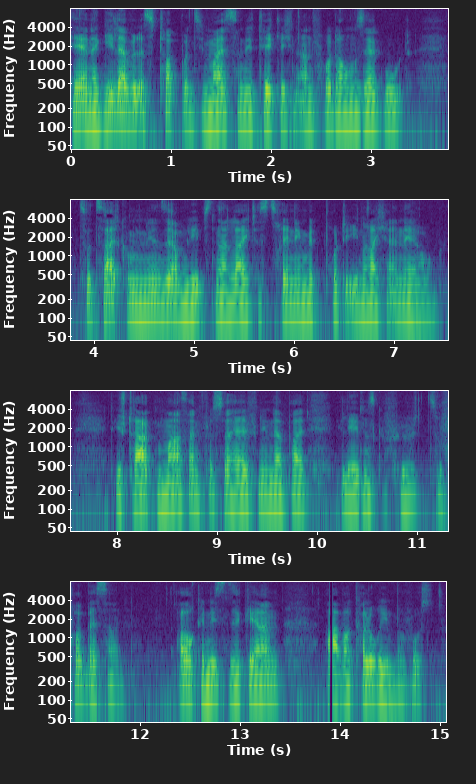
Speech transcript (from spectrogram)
Ihr Energielevel ist top und Sie meistern die täglichen Anforderungen sehr gut. Zurzeit kombinieren Sie am liebsten ein leichtes Training mit proteinreicher Ernährung. Die starken Maßeinflüsse helfen Ihnen dabei, Ihr Lebensgefühl zu verbessern. Auch genießen Sie gern, aber kalorienbewusst.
